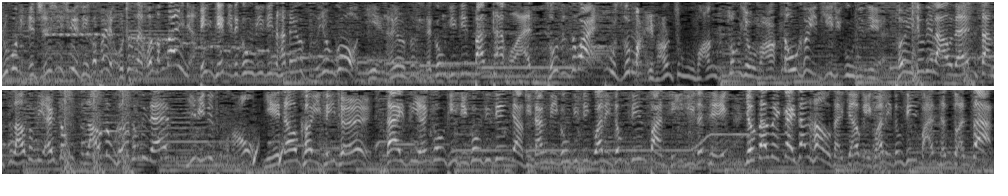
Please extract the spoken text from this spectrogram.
如果你的直系血亲和配偶正在还房贷呢，并且你的公积金还没有使用过，你也能用自己的公积金帮他还。除此之外，不止买房、租房。房、装修房都可以提取公积金，退休的老人、丧失劳动力而终止劳动合同的人、移民的土豪也都可以提取。在职员工提取公积金要去当地公积金管理中心办提取申请，由单位盖章后再交给管理中心完成转账。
